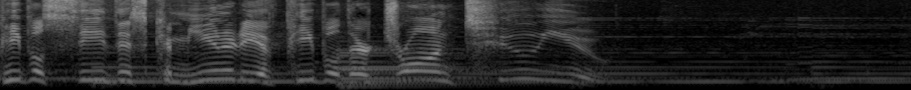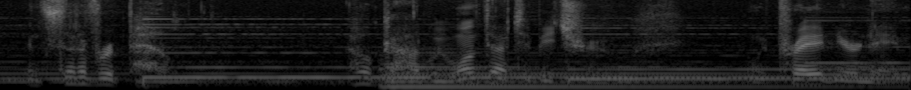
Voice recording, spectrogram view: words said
people see this community of people, they're drawn to you instead of repelled. Oh God, we want that to be true. We pray it in your name.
